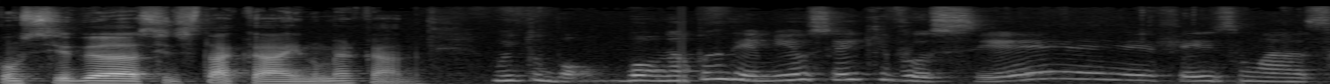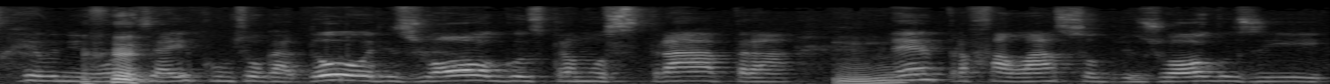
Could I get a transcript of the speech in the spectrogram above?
consiga se destacar aí no mercado. Muito bom. Bom, na pandemia eu sei que você fez umas reuniões aí com jogadores, jogos para mostrar, para uhum. né, para falar sobre os jogos e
